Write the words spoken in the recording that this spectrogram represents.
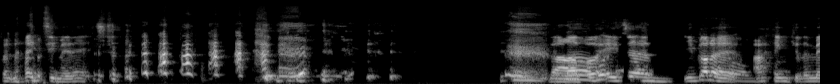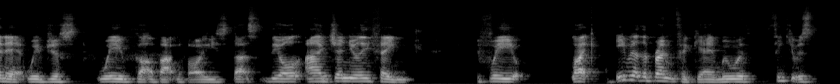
for 90 minutes. no, oh, but, but it's um, you've got to. I think at the minute we've just we've got to back the boys. That's the all. I genuinely think if we like even at the Brentford game, we were I think it was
